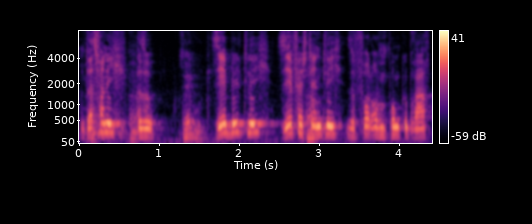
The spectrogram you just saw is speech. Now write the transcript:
Und das fand ich, also sehr, gut. sehr bildlich, sehr verständlich, ja. sofort auf den Punkt gebracht.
